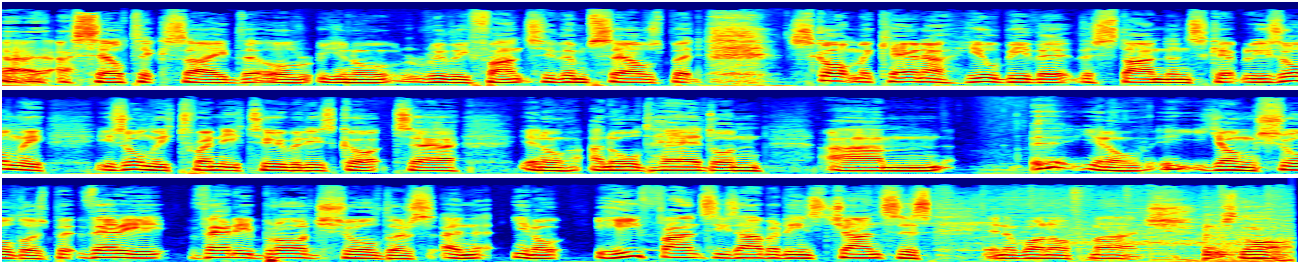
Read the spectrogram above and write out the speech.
a Celtic side that will you know really fancy themselves. But Scott McKenna, he'll be the the stand-in skipper. He's only he's only 22, but he's got uh, you know an old head on um, you know, young shoulders, but very, very broad shoulders. And, you know, he fancies Aberdeen's chances in a one off match. It's not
